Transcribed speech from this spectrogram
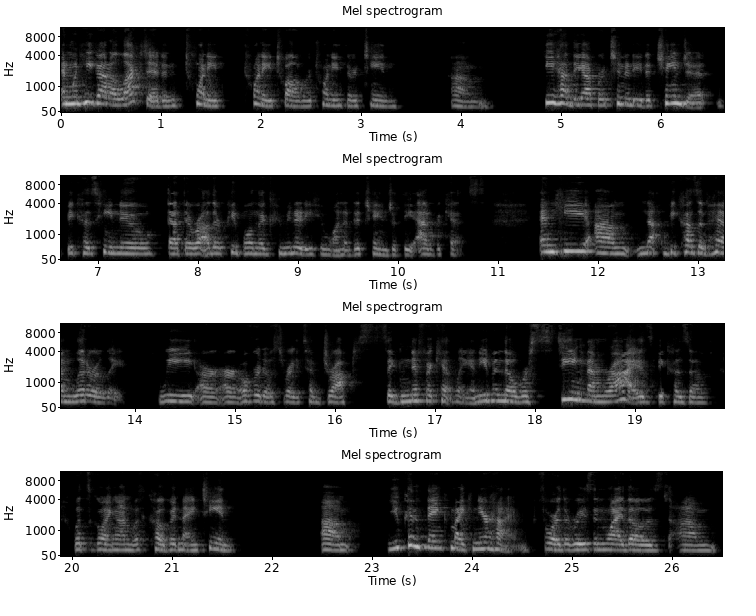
And when he got elected in 20, 2012 or 2013, um, he had the opportunity to change it because he knew that there were other people in the community who wanted to change it, the advocates. And he, um, not, because of him, literally, we our, our overdose rates have dropped significantly. And even though we're seeing them rise because of what's going on with COVID 19, um, you can thank Mike Nerheim for the reason why those um,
